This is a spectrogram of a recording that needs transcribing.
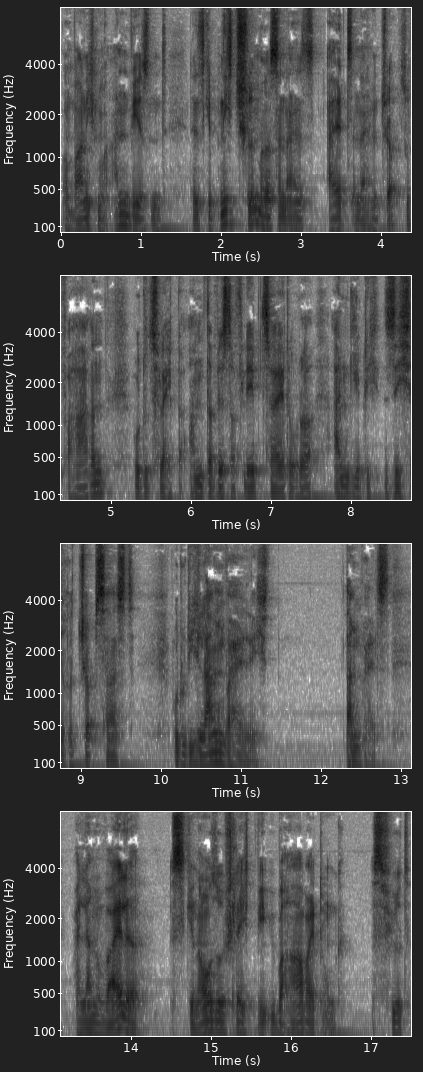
und war nicht nur anwesend. Denn es gibt nichts Schlimmeres, als, als in einem Job zu verharren, wo du vielleicht Beamter bist auf Lebzeit oder angeblich sichere Jobs hast, wo du dich langweilig, langweilst. Weil Langeweile ist genauso schlecht wie Überarbeitung. Es führt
